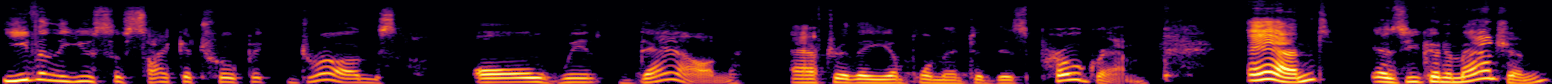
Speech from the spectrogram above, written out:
even the use of psychotropic drugs all went down after they implemented this program. And as you can imagine,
